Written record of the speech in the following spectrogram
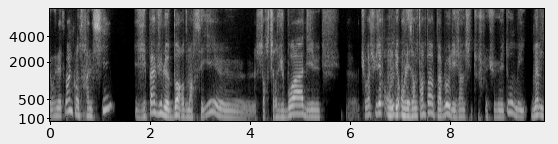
honnêtement, contre Annecy, j'ai pas vu le board marseillais euh, sortir du bois. tu vois, je veux dire, on on les entend pas. Pablo, il est gentil, tout ce que tu veux et tout, mais même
